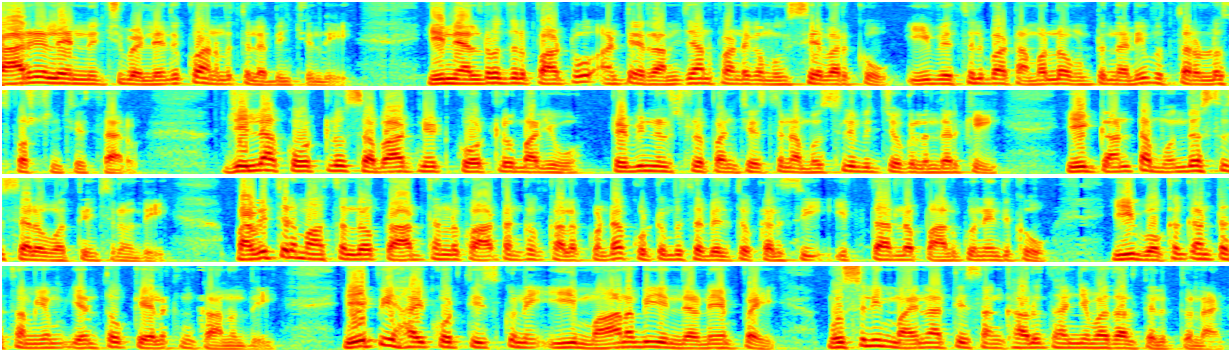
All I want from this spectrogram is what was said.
కార్యాలయం నుంచి వెళ్ళేందుకు అనుమతి లభించింది. ఈ నెల రోజుల పాటు అంటే రంజాన్ పండుగ ముగిసే వరకు ఈ వెసులుబాటు అమల్లో ఉంటుందని ఉత్తర్వుల్లో స్పష్టం చేశారు. జిల్లా కోర్టులు సబార్డినేట్ కోర్టులు మరియు ట్రిబ్యునల్స్లో పనిచేస్తున్న ముస్లిం ఉద్యోగులందరికీ ఈ గంట ముందస్తు సెలవు వర్తించనుంది. పవిత్ర మాసంలో ప్రార్థనలకు ఆటంకం కలగకుండా కుటుంబ సభ్యులతో కలిసి ఇఫ్తార్లో పాల్గొనేందుకు ఈ ఒక గంట సమయం ఎంతో కీలకం కానుంది. ఏపీ హైకోర్టు తీసుకునే ఈ మానవీయ నిర్ణయంపై ముస్లిం మైనార్టీ సంఘాలు ధన్యవాదాలు తెలుపుతున్నాయి.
